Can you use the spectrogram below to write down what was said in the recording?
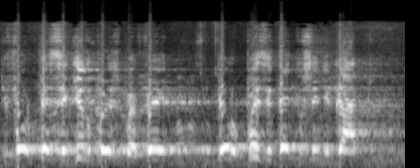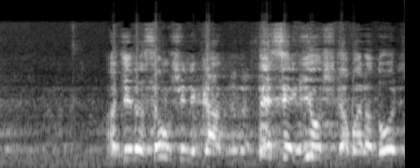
que foram perseguidos por esse prefeito, pelo presidente do sindicato, a direção do sindicato perseguiu os trabalhadores,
